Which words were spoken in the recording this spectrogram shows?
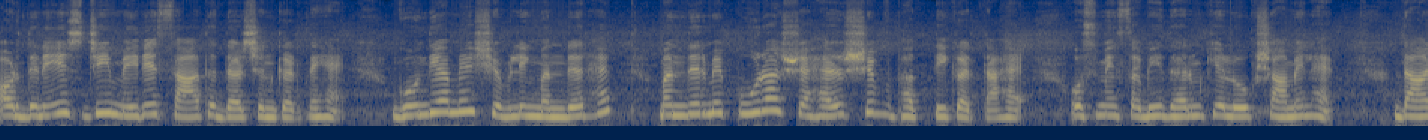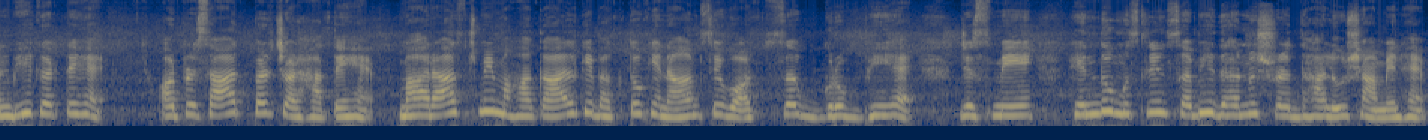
और दिनेश जी मेरे साथ दर्शन करते हैं। गोंदिया में शिवलिंग मंदिर है। मंदिर में पूरा शहर शिव भक्ति करता है। उसमें सभी धर्म के लोग शामिल हैं। दान भी करते हैं। और प्रसाद पर चढ़ाते हैं। महाराष्ट्र में महाकाल के भक्तों के नाम से व्हाट्सएप ग्रुप भी है, जिसमें हिंदू, मुस्लिम सभी धर्म श्रद्धालु शामिल हैं।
